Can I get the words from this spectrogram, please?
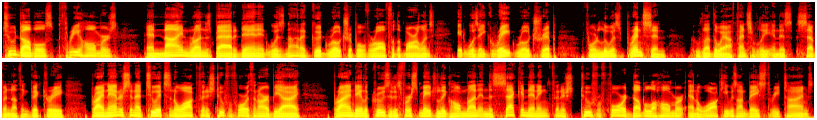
two doubles, three homers, and nine runs batted in. It was not a good road trip overall for the Marlins. It was a great road trip for Lewis Brinson, who led the way offensively in this 7 0 victory. Brian Anderson had two hits and a walk, finished two for four with an RBI. Brian De La Cruz hit his first major league home run in the second inning, finished two for four, double a homer and a walk. He was on base three times.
